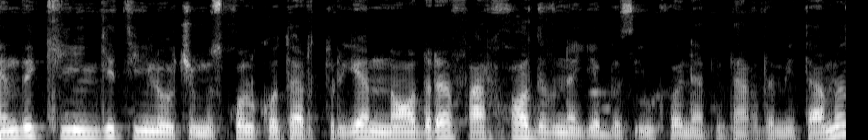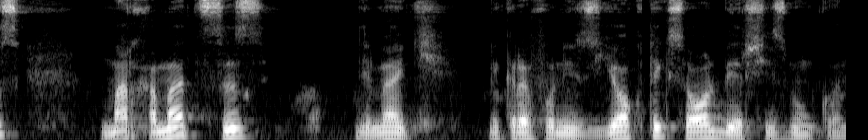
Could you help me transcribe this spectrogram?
Endi keyingi tinglovchimiz qo'l ko'tarib turgan nodira farhodovnaga biz imkoniyatni taqdim etamiz. Marhamat siz demak mikrofoningizni yoqdik savol berishingiz mumkin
